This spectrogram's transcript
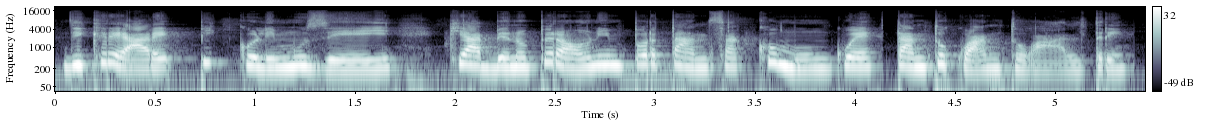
di creare piccoli musei che abbiano però un'importanza comunque tanto quanto altri.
